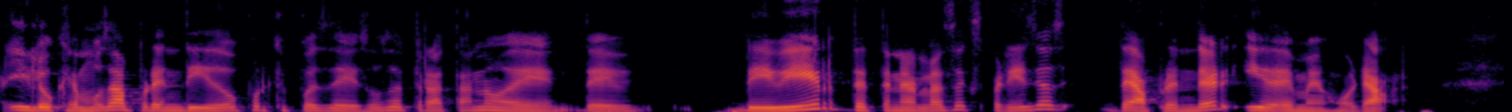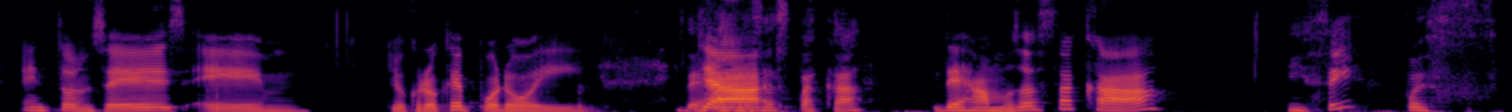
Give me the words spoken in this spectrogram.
y lo que hemos aprendido, porque pues de eso se trata, ¿no? De, de vivir, de tener las experiencias, de aprender y de mejorar. Entonces, eh, yo creo que por hoy dejamos hasta acá. Dejamos hasta acá. Y sí, pues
